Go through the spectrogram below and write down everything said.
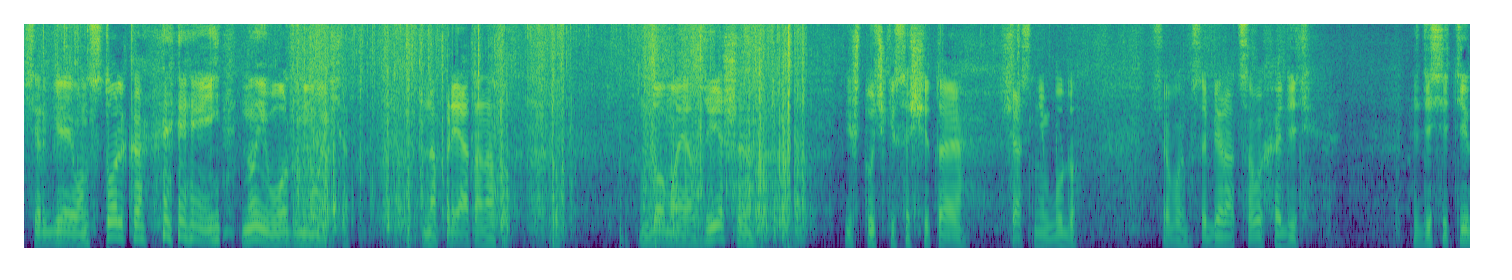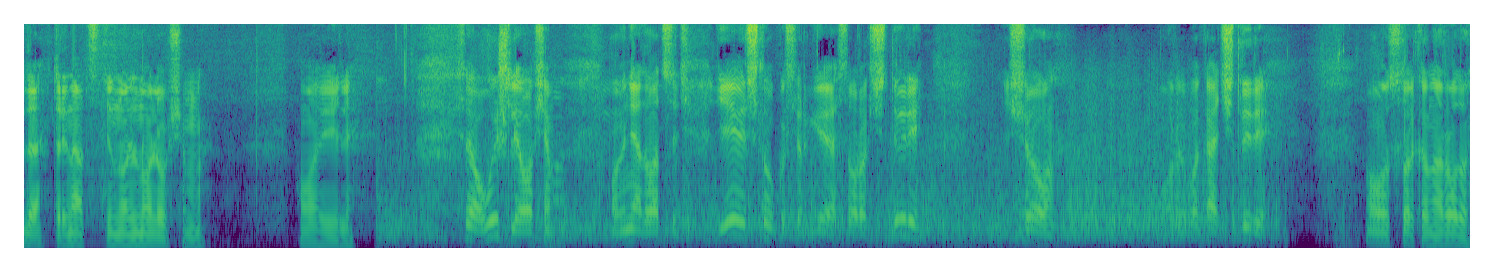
Сергей вон столько. Ну и вот у него еще напрятано тут. Дома я взвешиваю и штучки сосчитаю. Сейчас не буду. Все, будем собираться выходить. С 10 до 13.00, в общем, мы ловили. Все, вышли, в общем. У меня 29 штук, у Сергея 44. Еще он, у рыбака 4. Вот столько народу.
